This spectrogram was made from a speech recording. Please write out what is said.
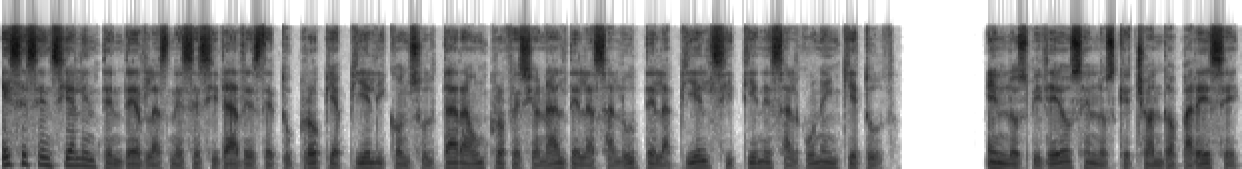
Es esencial entender las necesidades de tu propia piel y consultar a un profesional de la salud de la piel si tienes alguna inquietud. En los videos en los que Chuando aparece,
